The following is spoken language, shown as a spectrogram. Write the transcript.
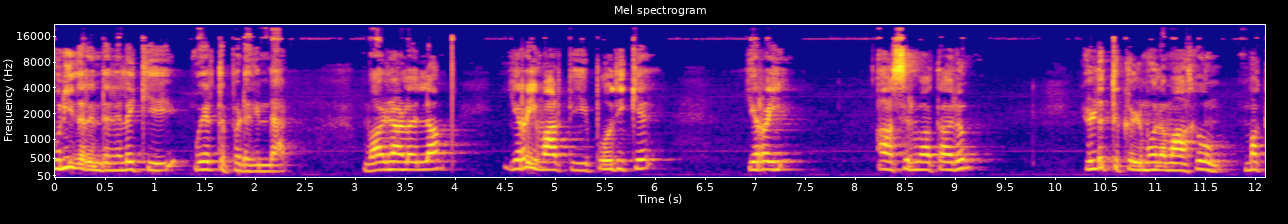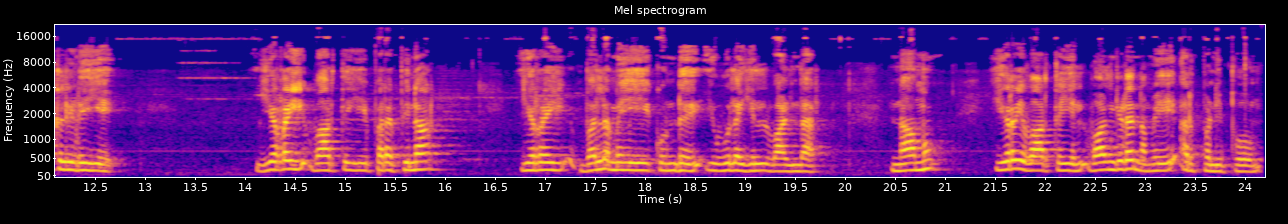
புனிதர் என்ற நிலைக்கு உயர்த்தப்படுகின்றார். வாழ்நாளெல்லாம் இறை வார்த்தையை போதிக்க இறை ஆசிர்வாத்தாலும் எழுத்துக்கள் மூலமாகவும் மக்களிடையே இறை வார்த்தையை பரப்பினார். இறை வல்லமையை கொண்டு இவ்வுலகில் வாழ்ந்தார். நாமும் இறை வார்த்தையில் வாழ்ந்திட நம்மை அர்ப்பணிப்போம்.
